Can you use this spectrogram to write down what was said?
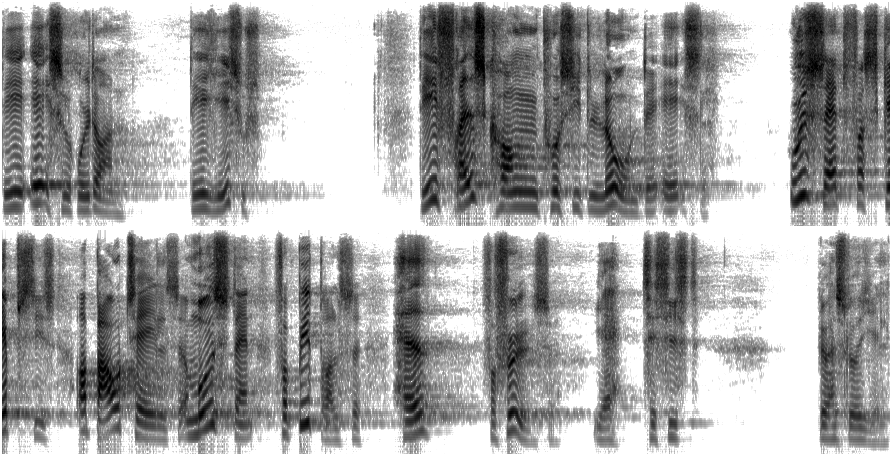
Det er æselrytteren. Det er Jesus. Det er fredskongen på sit lånte æsel. Udsat for skepsis og bagtagelse og modstand, forbidrelse, had, forfølgelse. Ja, til sidst blev han slået ihjel.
